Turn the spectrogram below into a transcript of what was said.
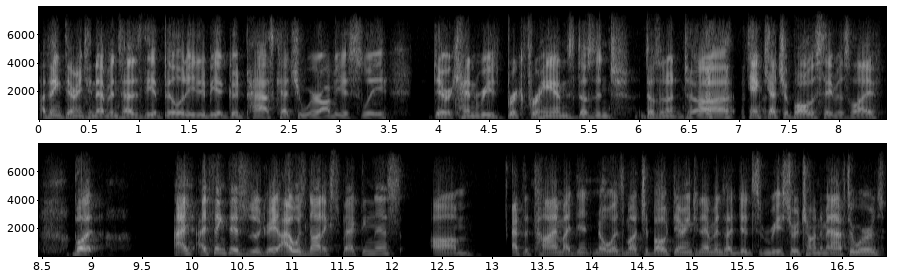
I think Darrynton Evans has the ability to be a good pass catcher. Where obviously Derrick Henry's brick for hands doesn't doesn't uh, can't catch a ball to save his life. But I, I think this was a great. I was not expecting this. Um, at the time, I didn't know as much about Darrynton Evans. I did some research on him afterwards,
